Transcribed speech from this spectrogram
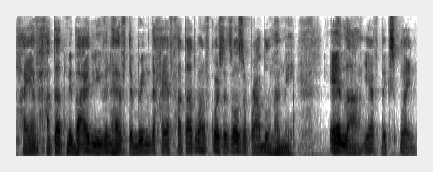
Hayav hatat mibayid, you even have to bring the hayav hatat one. Of course, that's also a problem on me. Ella, you have to explain.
